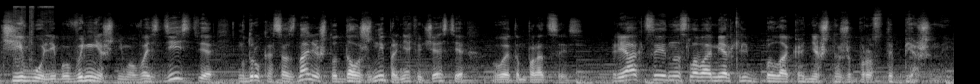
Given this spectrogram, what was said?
чего-либо внешнего воздействия вдруг осознали, что должны принять участие в этом процессе. Реакция на слова Меркель была, конечно же, просто бешеной.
